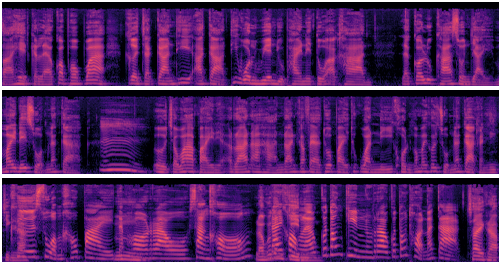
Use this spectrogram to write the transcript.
สาเหตุกันแล้ว ก็พบว่าเกิดจากการที่อากาศที่วนเวียนอยู่ภายในตัวอาคาร แล้วก็ลูกค้าส่วนใหญ่ไม่ได้สวมหน้ากาก เออจะว่าไปเนี่ยร้านอาหารร้านกาแฟทั่วไปทุกวันนี้คนก็ไม่ค่อยสวมหน้ากากกันจริงๆนะคือสวมเข้าไป แต่อืมพอเราสั่งของเราก็ต้องได้ขอกิงนแล้วก็ต้องกินเราก็ต้องถอดหน้ากาก ใช่ครับ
